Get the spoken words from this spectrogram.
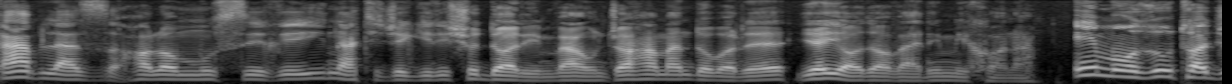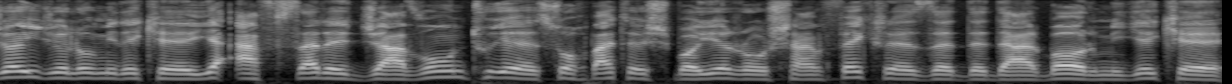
قبل از حالا موسیقی نتیجه گیری رو داریم و اونجا هم من دوباره یه یادآوری می‌کنم. این موضوع تا جایی جلو میره که یه افسر جوان توی صحبتش با یه روشنفکر ضد دربار میگه که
